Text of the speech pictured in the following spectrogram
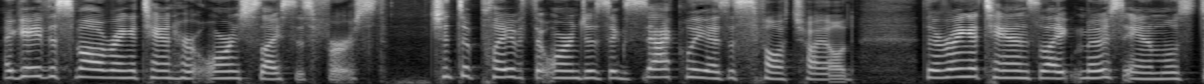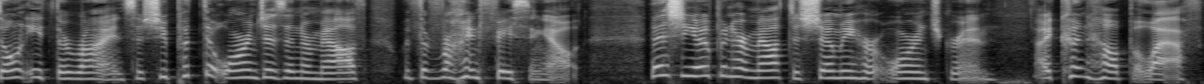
I gave the small orangutan her orange slices first. Chinta played with the oranges exactly as a small child. The orangutans, like most animals, don't eat the rind, so she put the oranges in her mouth with the rind facing out. Then she opened her mouth to show me her orange grin. I couldn't help but laugh.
